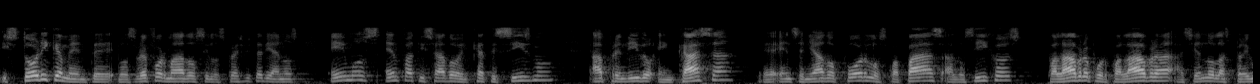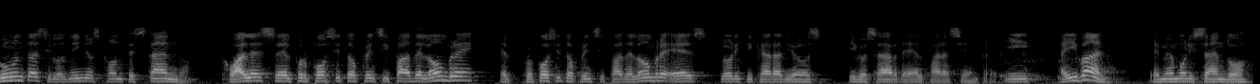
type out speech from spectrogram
Históricamente, los reformados y los presbiterianos hemos enfatizado el catecismo aprendido en casa, eh, enseñado por los papás a los hijos, palabra por palabra, haciendo las preguntas y los niños contestando. ¿Cuál es el propósito principal del hombre? El propósito principal del hombre es glorificar a Dios y gozar de Él para siempre. Y ahí van, eh, memorizando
